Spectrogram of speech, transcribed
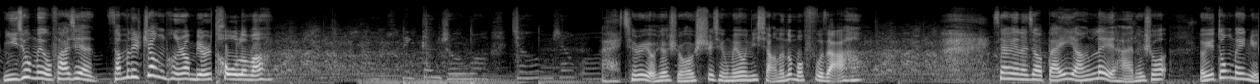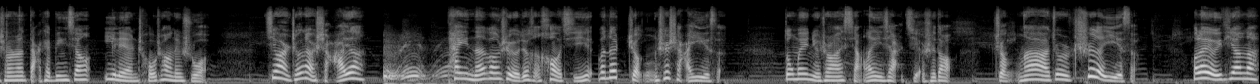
你就没有发现咱们的帐篷让别人偷了吗？”其实有些时候事情没有你想的那么复杂。下面呢叫白羊泪哈，他说有一东北女生呢打开冰箱，一脸惆怅地说：“今晚整点啥呀？”他一南方室友就很好奇，问他“整”是啥意思。东北女生啊想了一下，解释道：“整啊就是吃的意思。”后来有一天呢，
